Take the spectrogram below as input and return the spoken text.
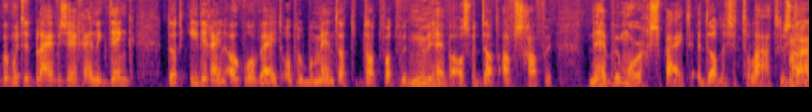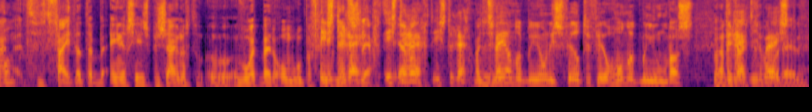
moeten het blijven zeggen. En ik denk dat iedereen ook wel weet op het moment dat, dat wat we nu hebben... als we dat afschaffen, dan hebben we morgen spijt. En dan is het te laat. Dus maar daarom het, het feit dat er enigszins bezuinigd wordt bij de omroepen... vind is ik niet slecht. is Ja. terecht, is terecht. Maar Dus- 200 miljoen is veel te veel. 100 miljoen was Maar terecht niet geweest. beoordelen.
